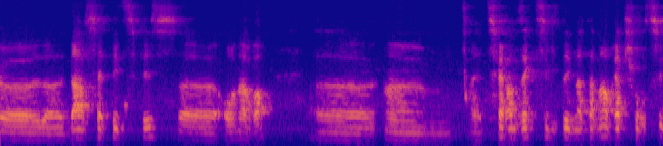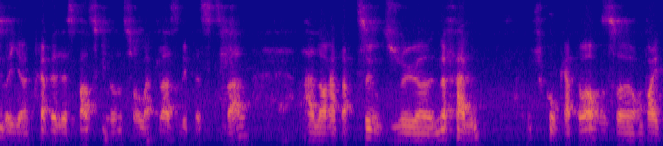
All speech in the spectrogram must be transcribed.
euh, dans cet édifice, euh, on aura différentes activités, notamment au rez-de-chaussée. Il y a un très bel espace qui donne sur la place des festivals. Alors, à partir du 9 août jusqu'au 14, on va être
